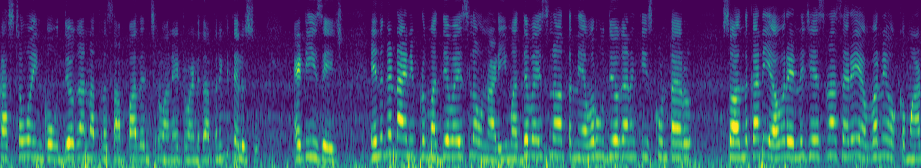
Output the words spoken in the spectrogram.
కష్టమో ఇంకో ఉద్యోగాన్ని అతను సంపాదించడం అనేటువంటిది అతనికి తెలుసు ఎట్ ఈజ్ ఏజ్ ఎందుకంటే ఆయన ఇప్పుడు మధ్య వయసులో ఉన్నాడు. ఈ మధ్య వయసులో అతన్ని ఎవరు ఉద్యోగానికి తీసుకుంటారు? సో అందుకని ఎవరు ఎన్ని చేసినా సరే ఎవరిని ఒక్క మాట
